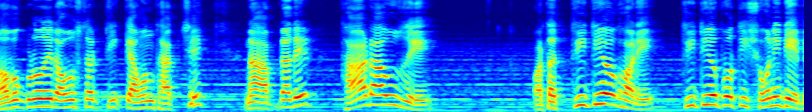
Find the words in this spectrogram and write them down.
নবগ্রহের অবস্থা ঠিক কেমন থাকছে? না, আপনাদের থার্ড হাউসে অর্থাৎ তৃতীয় ঘরে, তৃতীয় প্রতি শনিদেব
